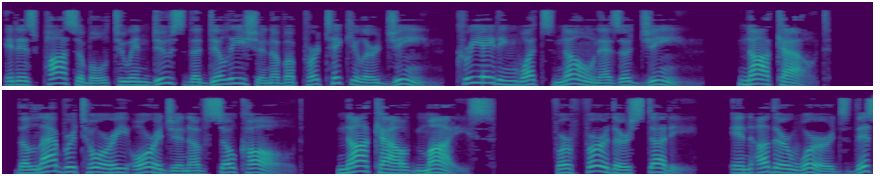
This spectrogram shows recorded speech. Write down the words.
it is possible to induce the deletion of a particular gene, creating what's known as a gene knockout. The laboratory origin of so-called knockout mice for further study. In other words this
